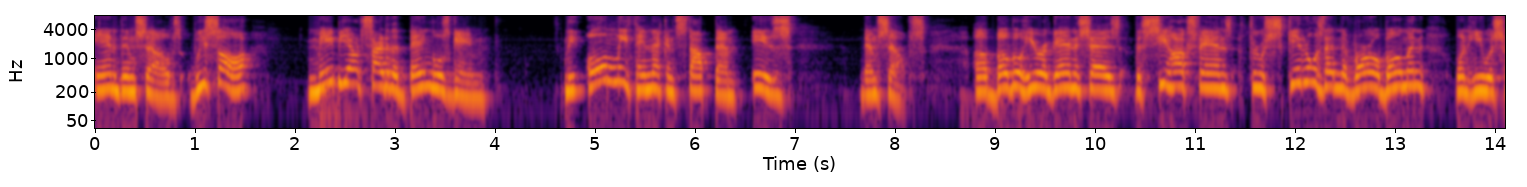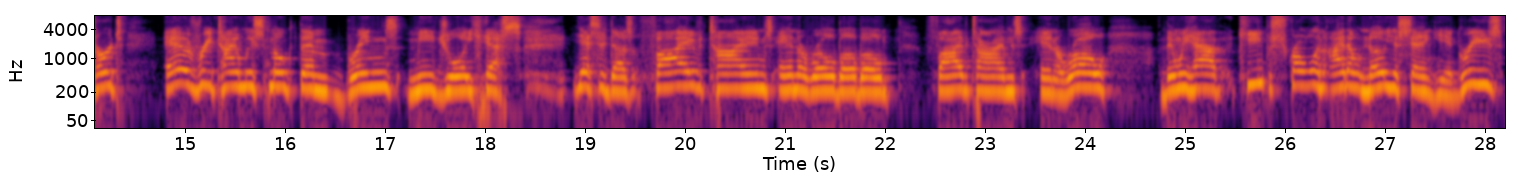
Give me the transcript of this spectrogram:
and themselves. We saw maybe outside of the Bengals game, the only thing that can stop them is themselves. Uh, Bobo here again says the Seahawks fans threw Skittles at NaVorro Bowman when he was hurt. Every time we smoke them brings me joy. Yes, yes, it does. Five times in a row, Bobo. Five times in a row. Then we have keep scrolling. I don't know you saying he agrees.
